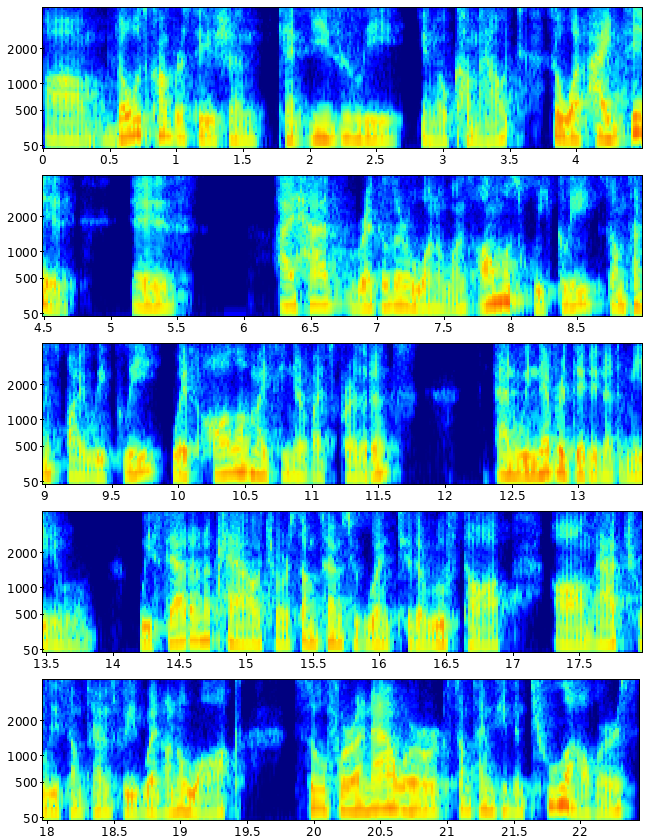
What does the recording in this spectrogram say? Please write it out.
um, those conversation can easily you know come out. So what i did is i had regular one-on-ones almost weekly sometimes bi-weekly with all of my senior vice presidents and we never did it at a meeting room. We sat on a couch or sometimes we went to the rooftop. Um, actually sometimes we went on a walk. So for an hour or sometimes even two hours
